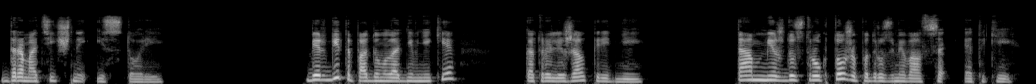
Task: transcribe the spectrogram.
драматичной историей. Бергита подумала о дневнике, который лежал перед ней. Там между строк тоже подразумевался этакий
